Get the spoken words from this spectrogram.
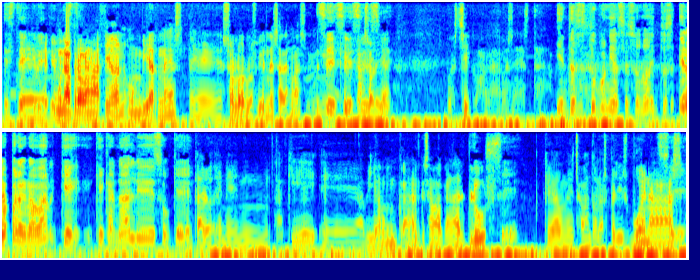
Este, eh, que una ves- programación un viernes, eh, solo los viernes además, Sí, qué sí, casualidad. sí. Pues chico, pues ya está. Y entonces tú ponías eso, ¿no? Entonces, ¿era para grabar qué, qué canales o qué? Claro, en, en- aquí eh, había un canal que se llamaba Canal Plus, Sí, que era donde echaban todas las pelis buenas sí.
